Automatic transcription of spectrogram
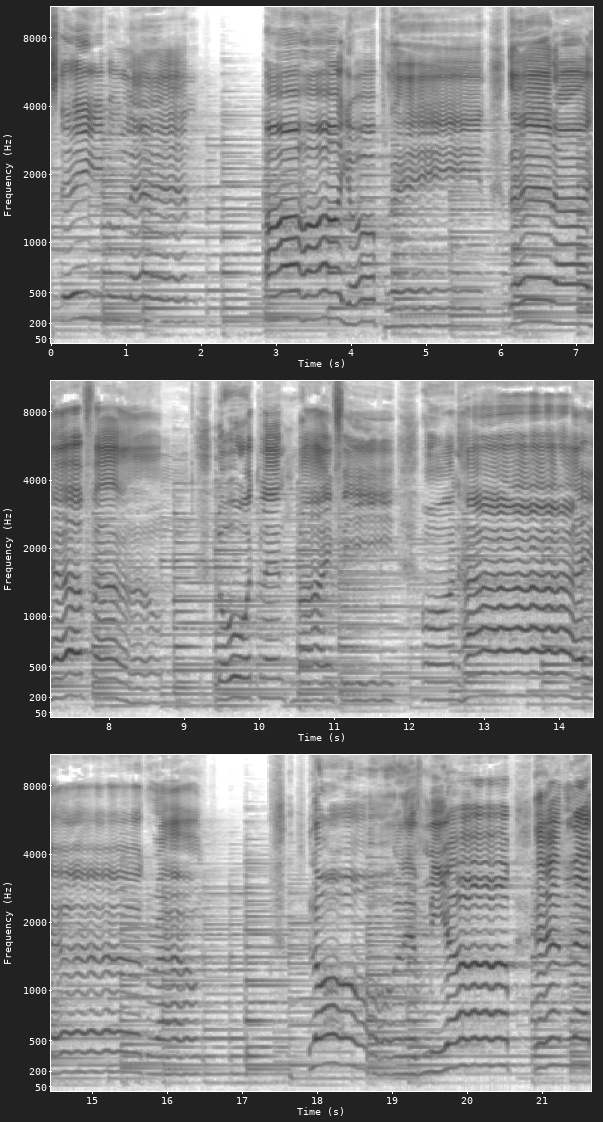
stable feet on higher ground. Lord, lift me up and let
